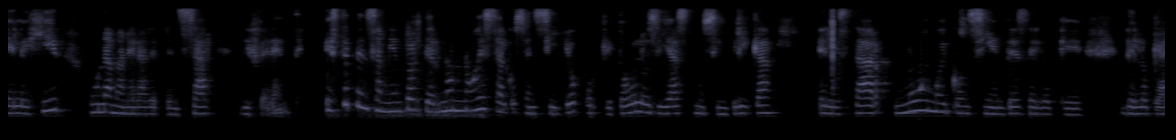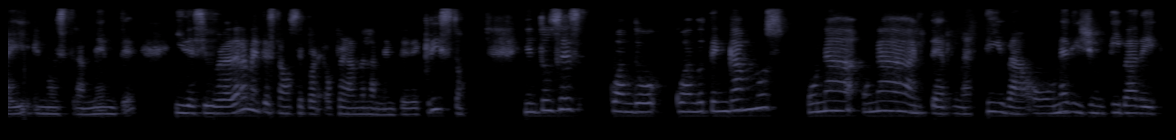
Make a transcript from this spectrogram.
Elegir una manera de pensar diferente. Este pensamiento alterno no es algo sencillo porque todos los días nos implica el estar muy, muy conscientes de lo que, de lo que hay en nuestra mente y de si verdaderamente estamos operando en la mente de Cristo. Y entonces, cuando, cuando tengamos una, una alternativa o una disyuntiva de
